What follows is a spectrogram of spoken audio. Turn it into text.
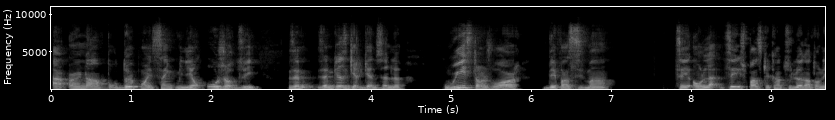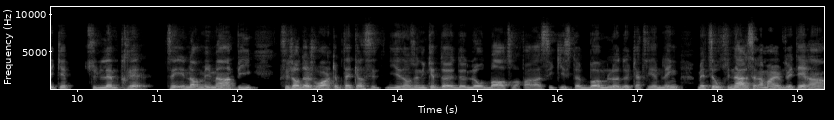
à un an pour 2,5 millions aujourd'hui. Zem- Zemgus Girgensson, là, oui, c'est un joueur défensivement. Je pense que quand tu l'as dans ton équipe, tu l'aimes très, énormément. Puis c'est le genre de joueur que peut-être quand il est dans une équipe de, de l'autre bord, tu vas faire, ah, c'est qui ce bum-là de quatrième ligne? Mais tu sais, au final, c'est vraiment un vétéran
